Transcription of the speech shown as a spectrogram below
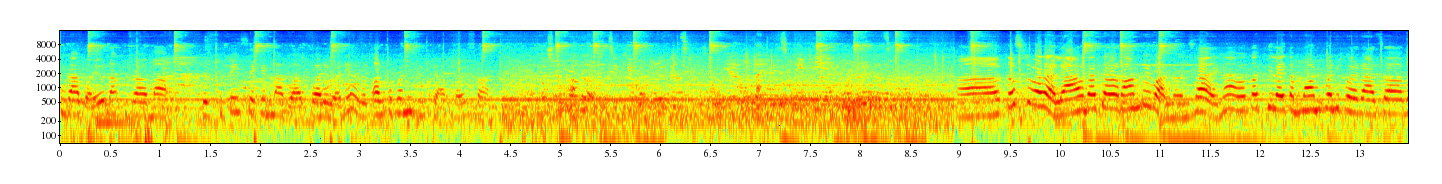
कुरा भयो लक ड्रमा त्यसको त्यही सेकेन्डमा भयो पऱ्यो भने अर्को पनि छ कस्टमरहरूले आउँदा चाहिँ राम्रै भन्नुहुन्छ होइन। अब कतिलाई त मन पनि परिरहेछ। अब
